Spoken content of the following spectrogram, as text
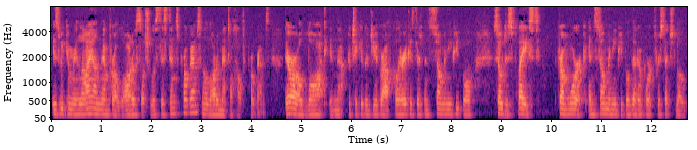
is we can rely on them for a lot of social assistance programs and a lot of mental health programs. There are a lot in that particular geographical area because there's been so many people so displaced from work and so many people that have worked for such low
